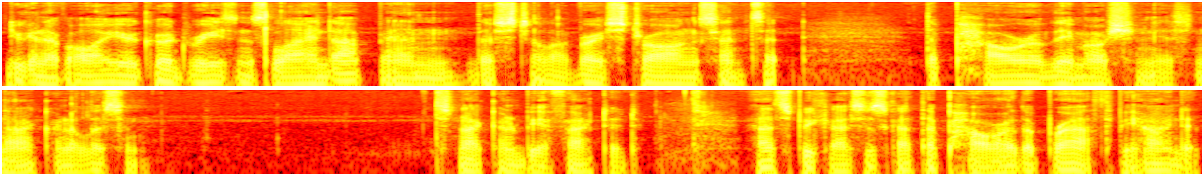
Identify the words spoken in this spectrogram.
You can have all your good reasons lined up, and there's still a very strong sense that the power of the emotion is not going to listen. It's not going to be affected. That's because it's got the power of the breath behind it.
